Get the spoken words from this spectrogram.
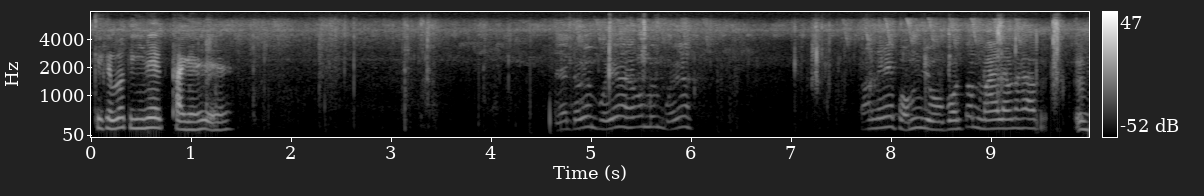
แกคิดว่ากี่เนี่ยถ่ายกันเลยเดี๋ยวดูมันปุ๋ยนะเอามันปุ๋ยนะตอนนี้ผมอยู่บนต้นไม้แล้วนะครับ อืม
